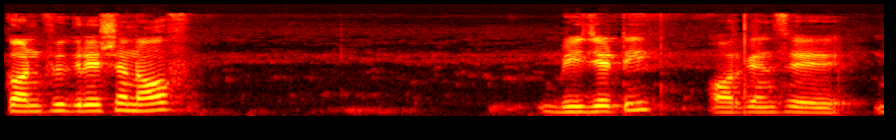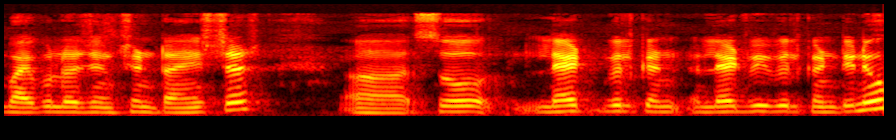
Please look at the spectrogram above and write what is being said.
configuration of BJT or can say bipolar junction transistor uh, so let will con let we will continue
